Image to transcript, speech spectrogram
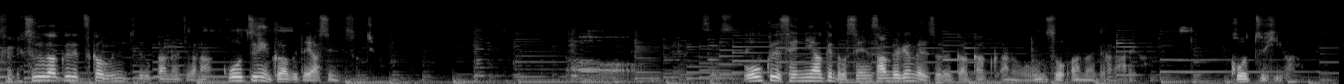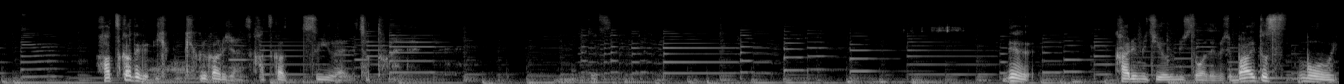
通学で使う運あなんていうかな、交通費に比べて安いんですよ、うちはああ、そうですね。往復で1200円とか1300円ぐらいですよ、あの運送、あなんていうかな、あれが。交通費が。20日でひひっくり返るじゃないですか、20日過ぎぐらいで、ちょっとぐらいで。ですね。で、帰り道、寄り道とかできるし、バイトす、もう、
